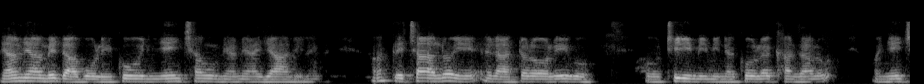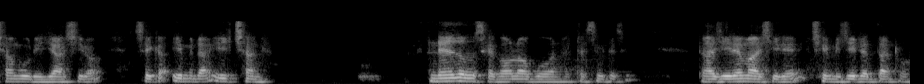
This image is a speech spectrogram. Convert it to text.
များများမေတ္တာပို့လေကိုငြိမ်းချမ်းမှုများများရလေလေနော်တေချာလို့ရင်အဲ့ဒါတော်တော်လေးကိုဟိုထီထီမိမိနဲ့ကိုယ်လည်းခံစားလို့ငြိမ်းချမ်းမှုတွေရရှိတော့စိတ်ကအေးမတအေးချမ်းတယ် အနည်းဆုံး10ကောင်းလောက်ပို့ရတာတစုတစုဒါရေထဲမှာရှိတဲ့ခြေမရှိတဲ့တ attva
